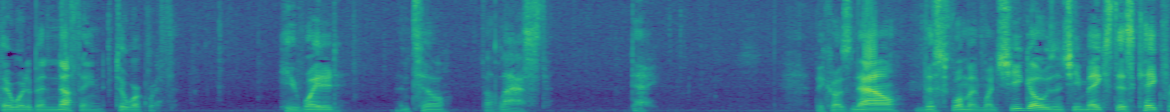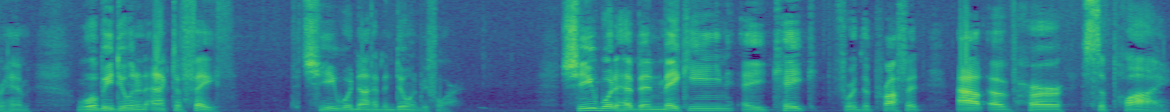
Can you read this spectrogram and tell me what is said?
There would have been nothing to work with. He waited until the last. Because now, this woman, when she goes and she makes this cake for him, will be doing an act of faith that she would not have been doing before. She would have been making a cake for the prophet out of her supply.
